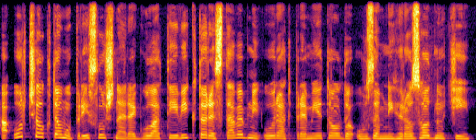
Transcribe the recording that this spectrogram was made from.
a určil k tomu príslušné regulatívy, ktoré stavebný úrad premietol do územných rozhodnutí.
